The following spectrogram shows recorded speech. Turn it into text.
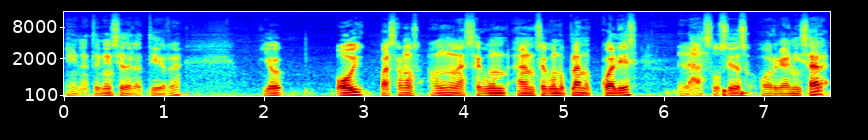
en la tenencia de la tierra, yo, hoy pasamos a, una a un segundo plano, ¿cuál es? Las sociedades, organizar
